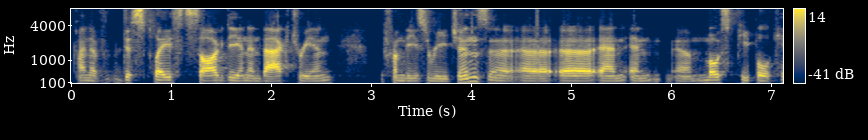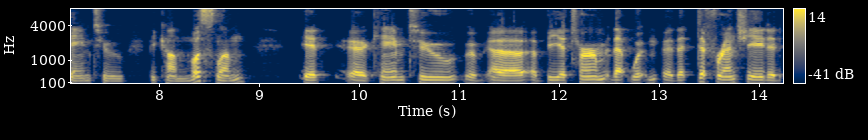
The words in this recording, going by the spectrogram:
kind of displaced Sogdian and Bactrian from these regions, uh, uh, uh and and um, most people came to become Muslim. It uh, came to uh, be a term that w- that differentiated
